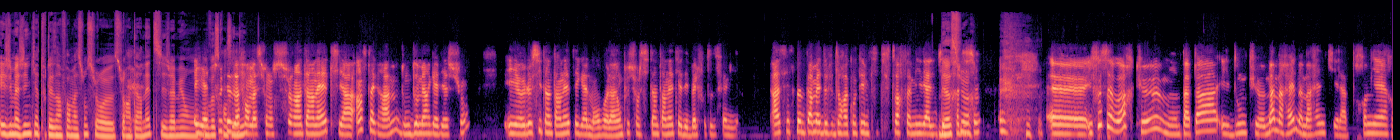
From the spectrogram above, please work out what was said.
Et j'imagine qu'il y a toutes les informations sur, euh, sur Internet, si jamais on, et il y a toutes les informations sur Internet. Il y a Instagram, donc Domergue Aviation, et euh, le site Internet également. Voilà. En plus, sur le site Internet, il y a des belles photos de famille. Ah, si je peux me permettre de, raconter une petite histoire familiale, une petite Bien tradition. euh, il faut savoir que mon papa et donc euh, ma marraine, ma marraine qui est la première,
